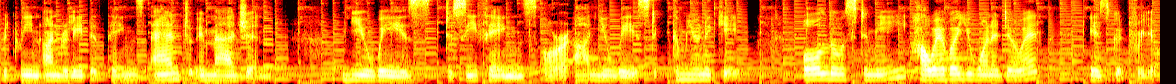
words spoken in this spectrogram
between unrelated things and to imagine new ways to see things or uh, new ways to communicate. All those to me, however you want to do it, is good for you.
